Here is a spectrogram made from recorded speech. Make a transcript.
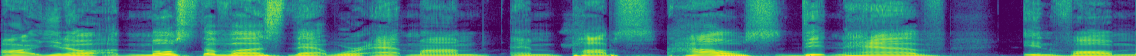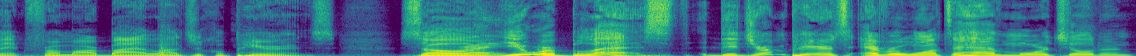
our, you know, most of us that were at mom and pop's house didn't have involvement from our biological parents. So right. you were blessed. Did your parents ever want to have more children?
